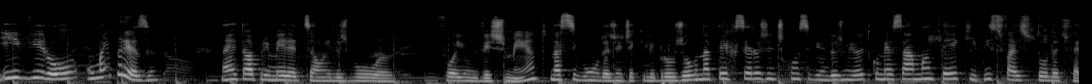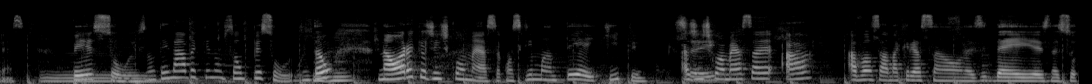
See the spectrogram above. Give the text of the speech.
e virou uma empresa. né? Então a primeira edição em Lisboa foi um investimento, na segunda a gente equilibrou o jogo, na terceira a gente conseguiu em 2008 começar a manter a equipe. Isso faz toda a diferença. Pessoas, não tem nada que não são pessoas. Então, na hora que a gente começa a conseguir manter a equipe, a Sei. gente começa a avançar na criação, nas ideias, nas so-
